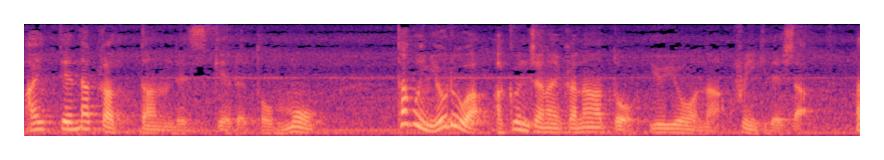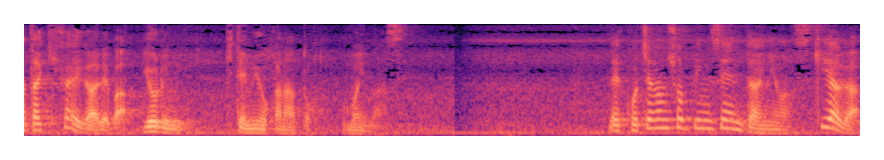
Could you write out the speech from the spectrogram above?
開いてなかったんですけれども多分夜は開くんじゃないかなというような雰囲気でした。また機会があれば夜に来てみようかなと思います。でこちらのショッピングセンターにはすき家が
